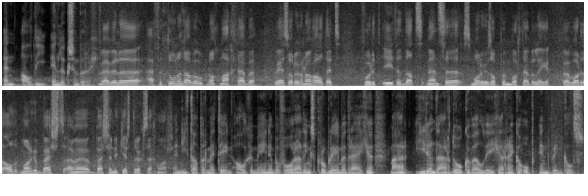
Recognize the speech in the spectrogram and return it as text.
en Aldi in Luxemburg. Wij willen even tonen dat we ook nog macht hebben. Wij zorgen nog altijd voor het eten dat mensen s'morgens op hun bord hebben liggen. We worden altijd maar gebashed en we bashen een keer terug, zeg maar. En niet dat er meteen algemene bevoorradingsproblemen dreigen, maar hier en daar doken wel lege rekken op in winkels.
